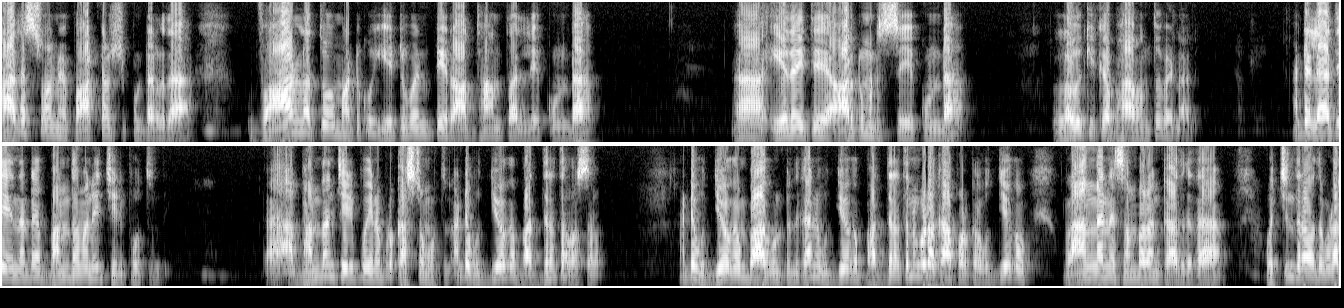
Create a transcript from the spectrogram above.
భాగస్వామ్య పార్ట్నర్షిప్ ఉంటారు కదా. వాళ్ళతో మటుకు ఎటువంటి రాద్ధాంతాలు లేకుండా ఏదైతే ఆర్గ్యుమెంట్స్ చేయకుండా లౌకిక భావంతో వెళ్ళాలి. అంటే లేకపోతే ఏంటంటే బంధం అనేది చెడిపోతుంది. బంధం చెడిపోయినప్పుడు కష్టం అవుతుంది. అంటే ఉద్యోగ భద్రత అవసరం. అంటే ఉద్యోగం బాగుంటుంది కానీ ఉద్యోగ భద్రతను కూడా కాపాడుకోవాలి. ఉద్యోగం రాగానే సంబరం కాదు కదా. వచ్చిన తర్వాత కూడా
